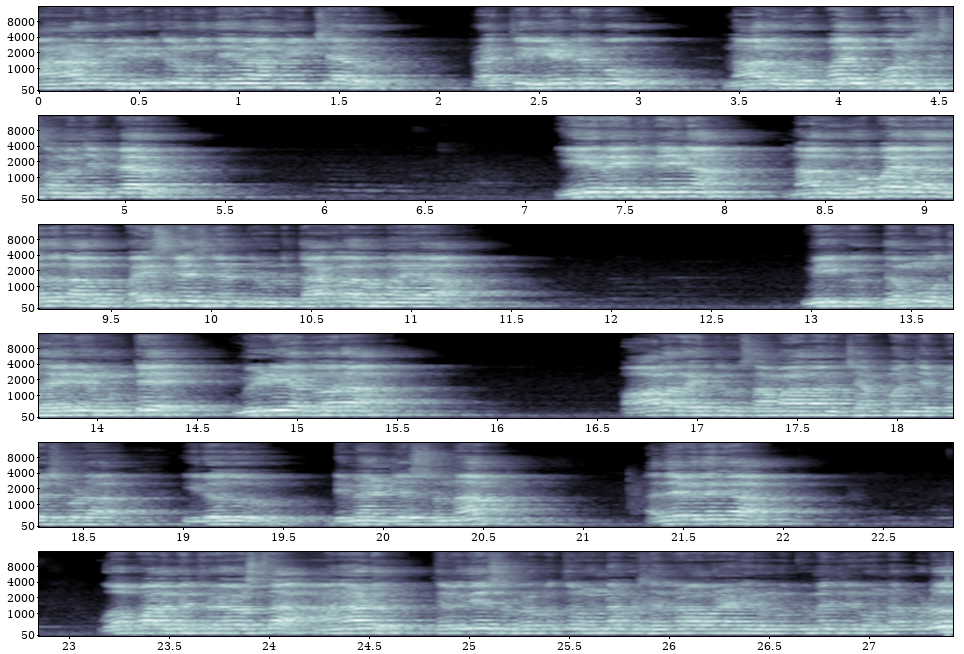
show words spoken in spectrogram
ఆనాడు మీరు ఎన్నికల ముందు ఏమి హామీ ఇచ్చారు? ప్రతి లీటర్కు నాలుగు రూపాయలు బోనస్ ఇస్తామని చెప్పారు. ఏ రైతుకైనా నాలుగు రూపాయలు కాదు నాలుగు పైసలు వేసినటువంటి దాఖలాలు ఉన్నాయా? మీకు దమ్ము ధైర్యం ఉంటే మీడియా ద్వారా పాల రైతులకు సమాధానం చెప్పమని చెప్పేసి కూడా ఈరోజు డిమాండ్ చేస్తున్నాం. అదేవిధంగా గోపాల మిత్ర వ్యవస్థ ఆనాడు తెలుగుదేశం ప్రభుత్వం ఉన్నప్పుడు చంద్రబాబు నాయుడు గారు ముఖ్యమంత్రిగా ఉన్నప్పుడు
